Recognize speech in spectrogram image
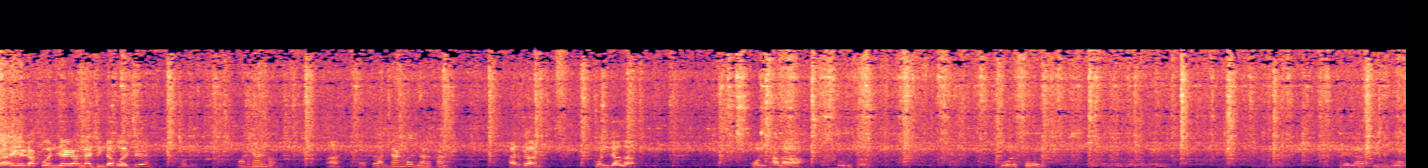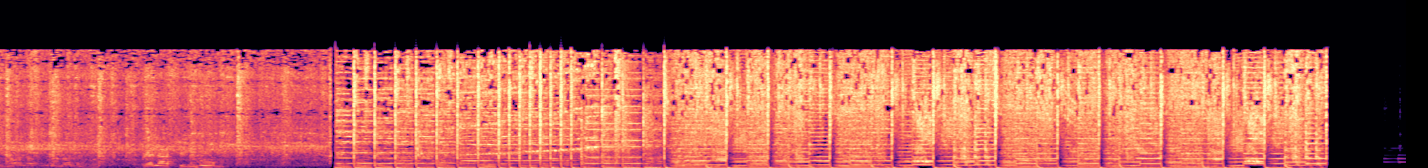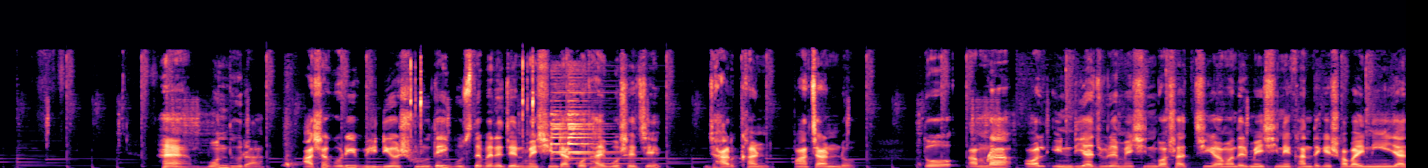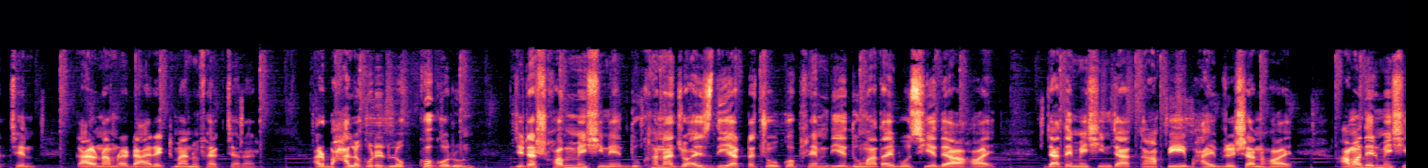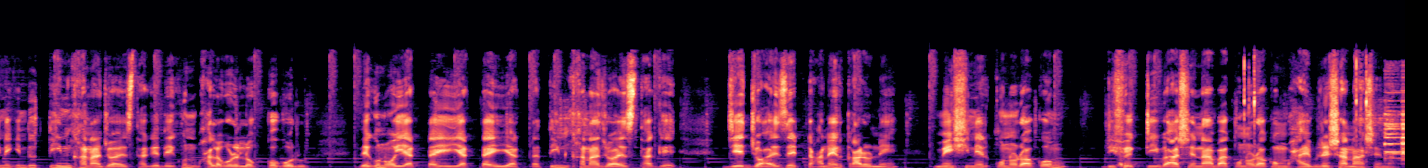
হ্যাঁ এটা কোন জায়গার মেশিনটা বলছে? বলো প্রচণ্ড হ্যাঁ? প্রচণ্ড ঝাড়খণ্ড। ঝাড়খণ্ড? কোন জেলা? কোন থানা? জেলা সিংভূম। জেলা সিংভূম। হ্যাঁ বন্ধুরা, আশা করি ভিডিও শুরুতেই বুঝতে পেরেছেন মেশিনটা কোথায় বসেছে, ঝাড়খণ্ড পাঁচাণ্ড। তো আমরা অল ইন্ডিয়া জুড়ে মেশিন বসাচ্ছি, আমাদের মেশিন এখান থেকে সবাই নিয়ে যাচ্ছেন, কারণ আমরা ডাইরেক্ট ম্যানুফ্যাকচারার। আর ভালো করে লক্ষ্য করুন, যেটা সব মেশিনে দুখানা জয়েস দিয়ে একটা চৌকো ফ্রেম দিয়ে দু মাথায় বসিয়ে দেওয়া হয়, যাতে মেশিনটা কাঁপে, ভাইব্রেশন হয়। আমাদের মেশিনে কিন্তু তিনখানা জয়েস থাকে, দেখুন ভালো করে লক্ষ্য করুন। দেখুন, ওই একটা, এই একটা এই একটা, তিনখানা জয়েস থাকে। যে জয়েসের টানের কারণে মেশিনের কোনো রকম ডিফেক্টিভ আসে না বা কোনো রকম ভাইব্রেশান আসে না।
